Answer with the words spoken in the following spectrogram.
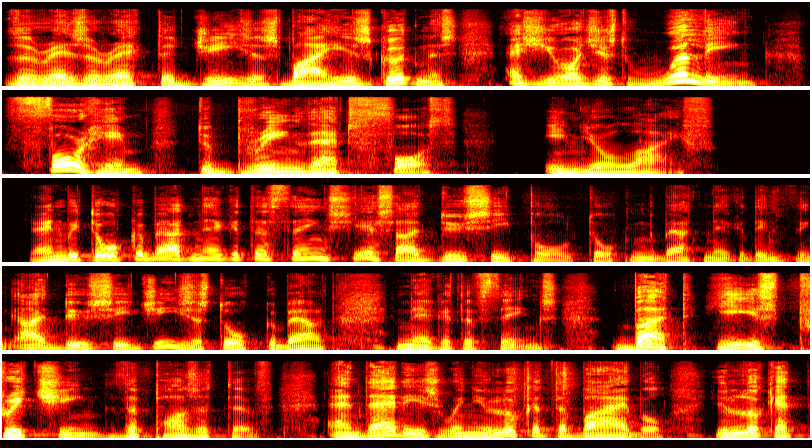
the resurrected Jesus, by his goodness, as you are just willing for him to bring that forth in your life. Can we talk about negative things? Yes, I do see Paul talking about negative things. I do see Jesus talk about negative things. But he is preaching the positive. And that is when you look at the Bible, you look at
